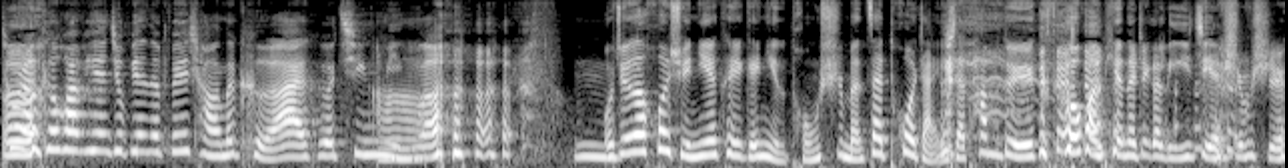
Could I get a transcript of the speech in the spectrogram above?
突然科幻片就变得非常的可爱和亲民了。嗯我觉得或许你也可以给你的同事们再拓展一下他们对于科幻片的这个理解，是不是？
